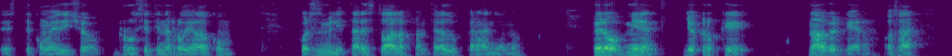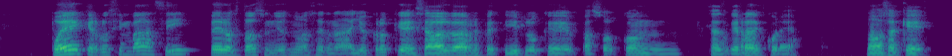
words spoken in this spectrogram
este, como he dicho, Rusia tiene rodeado con fuerzas militares toda la frontera de Ucrania, ¿no? Pero miren, yo creo que no va a haber guerra. O sea, puede que Rusia invada, sí, pero Estados Unidos no va a hacer nada. Yo creo que se va a volver a repetir lo que pasó con las guerras de Corea. ¿no? O sea que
